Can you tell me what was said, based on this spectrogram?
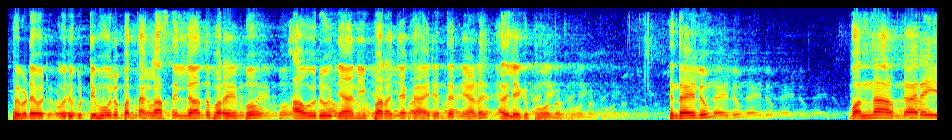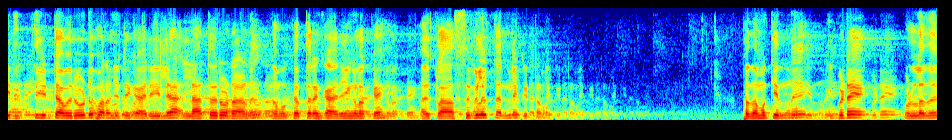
അപ്പൊ ഇവിടെ ഒരു- ഒരു കുട്ടി പോലും പത്താം ക്ലാസ് ഇല്ല എന്ന് പറയുമ്പോൾ ആ ഒരു ഞാൻ ഈ പറഞ്ഞ കാര്യം തന്നെയാണ് അതിലേക്ക് പോകുന്നത്. എന്തായാലും വന്ന ആൾക്കാരെ ഇരുത്തിയിട്ട് അവരോട് പറഞ്ഞിട്ട് കാര്യമില്ല. അല്ലാത്തവരോടാണ് നമുക്ക് അത്തരം കാര്യങ്ങളൊക്കെ അത് ക്ലാസ്സുകളിൽ തന്നെ കിട്ടണം. അപ്പൊ നമുക്ക് ഇന്ന് ഇവിടെ ഉള്ളത്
